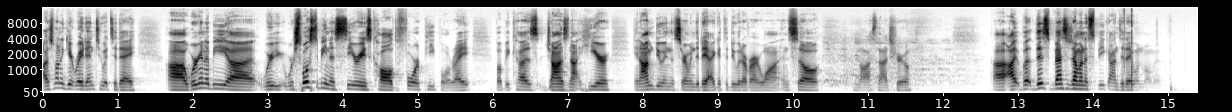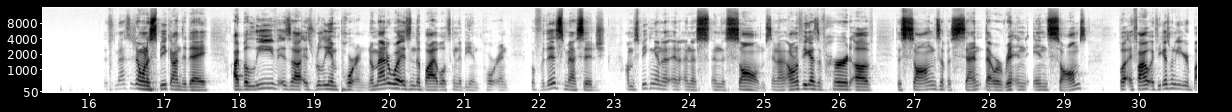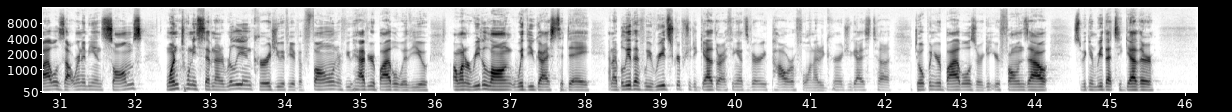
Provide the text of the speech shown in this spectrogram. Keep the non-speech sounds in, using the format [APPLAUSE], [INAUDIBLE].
I just want to get right into it today. Uh, we're going to be, uh, we're, we're supposed to be in a series called Four People, right? But because John's not here and I'm doing the sermon today, I get to do whatever I want. And so, [LAUGHS] no, that's not true. Uh, I, but this message I'm going to speak on today, one moment. This message I want to speak on today, I believe is, uh, is really important. No matter what is in the Bible, it's going to be important. But for this message, I'm speaking in, a, in, a, in the Psalms. And I don't know if you guys have heard of the songs of ascent that were written in Psalms. But if, I, if you guys want to get your Bibles out, we're going to be in Psalms 127. I really encourage you, if you have a phone or if you have your Bible with you, I want to read along with you guys today. And I believe that if we read Scripture together, I think that's very powerful. And I'd encourage you guys to, to open your Bibles or get your phones out so we can read that together.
